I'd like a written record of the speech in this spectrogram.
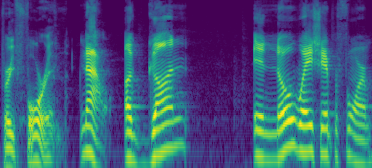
Very foreign. Now, a gun in no way shape or form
